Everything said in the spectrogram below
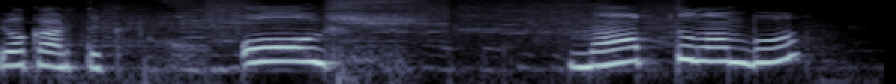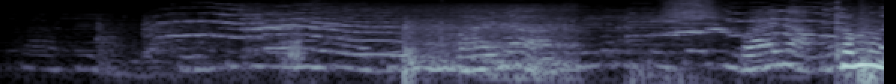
Yok artık. Oş. Ne yaptı lan bu? Tamam.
